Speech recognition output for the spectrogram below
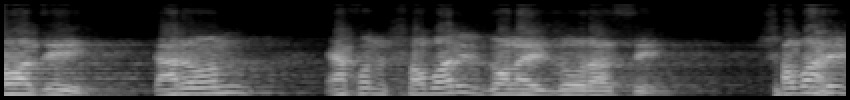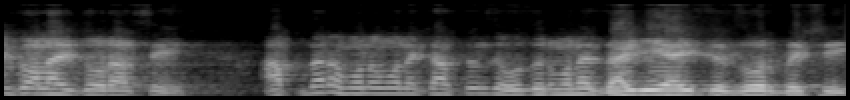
আওয়াজে। কারণ এখন সবারই গলায় জোর আছে, সবারই গলায় জোর আছে। আপনারা মনে মনে কাছেন যে হুজুর মনে জাগিয়ে আইছে জোর বেশি।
